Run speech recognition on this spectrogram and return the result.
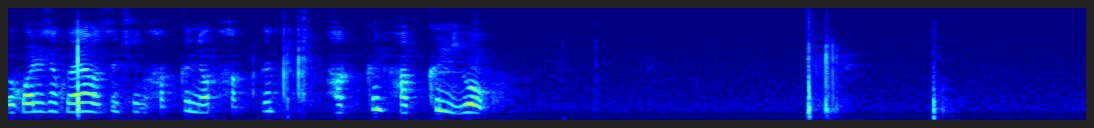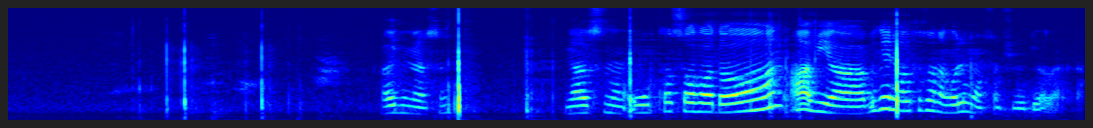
O kornesini kullanamazsın çünkü hakkın yok. Hakkın. Hakkın. Hakkın yok. Haydi Nelson. Nelson'ın orta sahadan abi ya bir kere orta sahadan golüm olsun şu videolarda.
